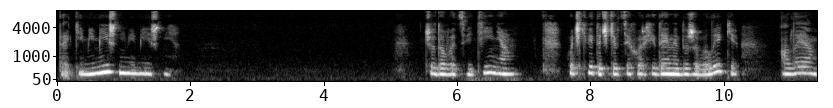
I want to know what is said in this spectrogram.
Такі мімішні, мімішні. Чудове цвітіння. Хоч квіточки в цих орхідей не дуже великі, але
